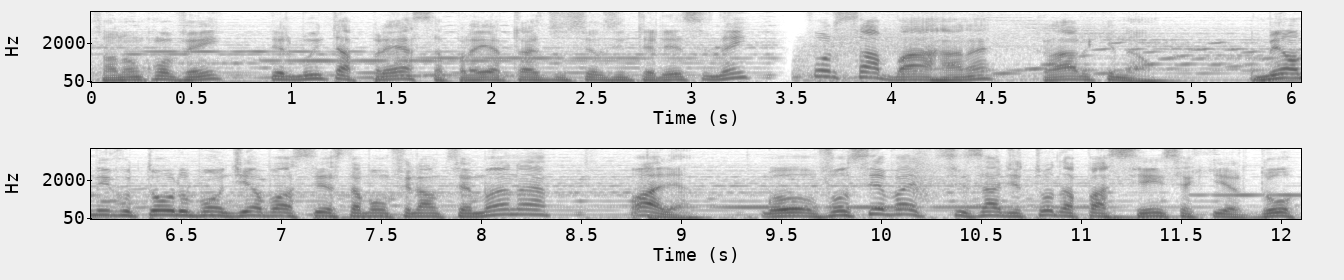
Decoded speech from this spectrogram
Só não convém ter muita pressa para ir atrás dos seus interesses, nem forçar a barra, né? Claro que não. Meu amigo Touro, bom dia, boa sexta, bom final de semana. Olha, você vai precisar de toda a paciência que herdou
